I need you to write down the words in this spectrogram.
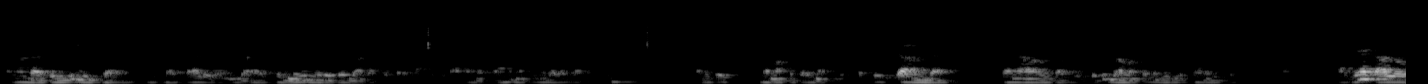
Karena Basim itu muda, muda sekali. Mbak Basim itu muridnya Mbak Mahfud termasuk ketika ketemu kami, nantinya kalian sama. Dan itu Mbak Mahfud termasuk ketika Mbak Janawi kabur itu Mbak Mahfud duduk sama itu. Artinya kalau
